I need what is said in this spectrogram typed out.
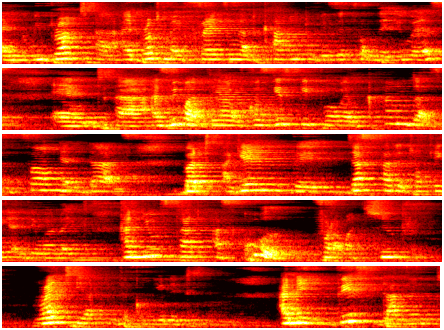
and we brought, uh, I brought my friends who had come to visit from the US. And uh, as we were there, of course, these people welcomed us with song and dance. But again, they just started talking and they were like, can you start a school for our children right here in the community? I mean, this doesn't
